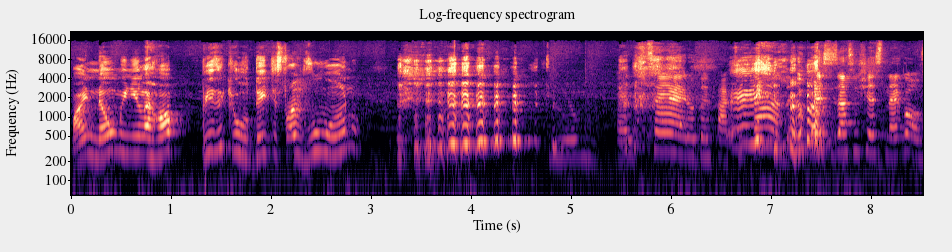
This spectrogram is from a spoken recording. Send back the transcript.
Mas não, menino leva uma pisa que o dente sai voando. Meu, é sério, eu tô impactada. Eu preciso assistir esse negócio.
